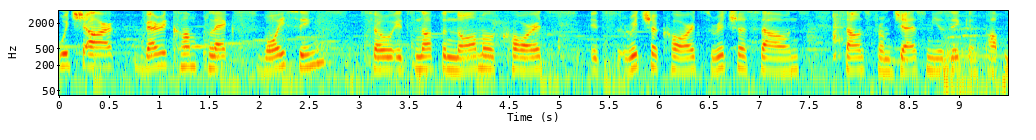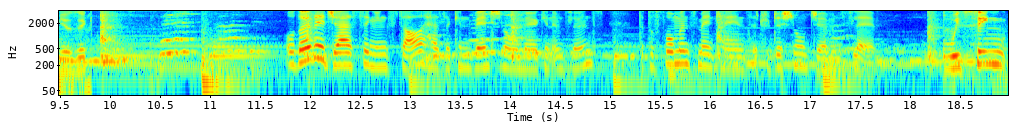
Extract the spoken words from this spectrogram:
which are very complex voicings. So it's not the normal chords, it's richer chords, richer sounds, sounds from jazz music and pop music. Although their jazz singing style has the conventional American influence, the performance maintains a traditional German flair. We sing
